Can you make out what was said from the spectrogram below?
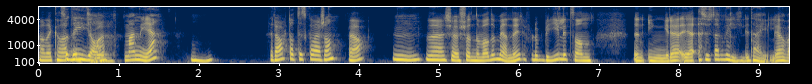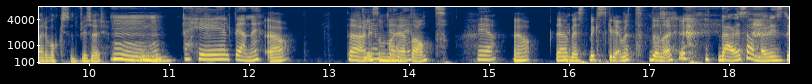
ja, det kan Så jeg det tenke meg. hjalp meg mye. Rart at det skal være sånn. Ja, Mm. jeg skjønner hva du mener, for det blir litt sånn den yngre Jeg, jeg syns det er veldig deilig å være voksen frisør. Mm. Jeg er helt enig. Ja. Det er liksom Helt noe enig. helt annet. Ja. Ja. Det er best beskrevet, det der. Det er jo samme hvis du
